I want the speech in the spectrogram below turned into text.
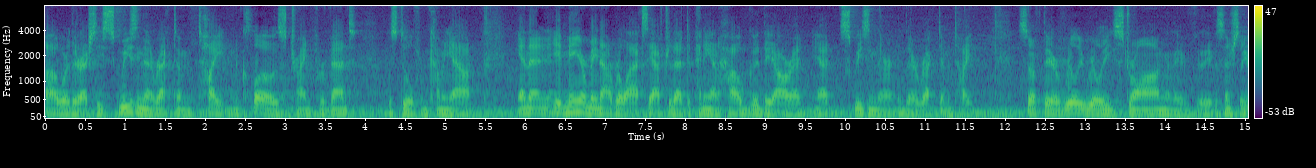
uh, where they're actually squeezing that rectum tight and closed, trying to prevent the stool from coming out. And then it may or may not relax after that, depending on how good they are at, at squeezing their, their rectum tight. So if they're really, really strong and they've, they've essentially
